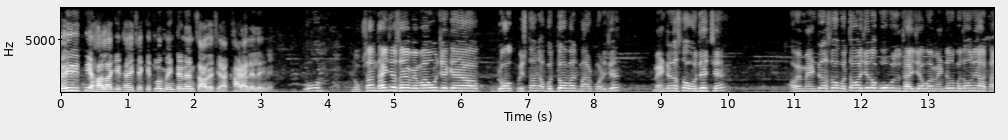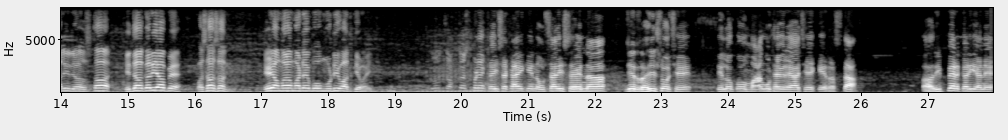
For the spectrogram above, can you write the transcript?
કઈ રીતની હાલાકી થાય છે? કેટલું મેન્ટેનન્સ આવે છે આ ખાડાને લઈને? બહુ નુકસાન થાય છે સાહેબ. એમાં શું છે કે બ્લોક પિસ્તાન આ બધામાં જ માર પડે છે. મેન્ટેનન્સ તો વધે જ છે. હવે મેન્ટેનન્સ તો બતાવવા જઈએ તો બહુ બધું થાય છે. પણ મેન્ટેનન્સ બતાવવાની ખાલી રસ્તા સીધા કરી આપે, પ્રશાસન. એ અમારા માટે બહુ મોટી વાત કહેવાય. ચોક્કસપણે કહી શકાય કે નવસારી શહેરના જે રહીશો છે, તે લોકો માંગ ઉઠાવી રહ્યા છે કે રસ્તા રિપેર કરી અને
